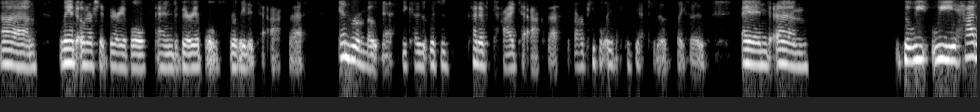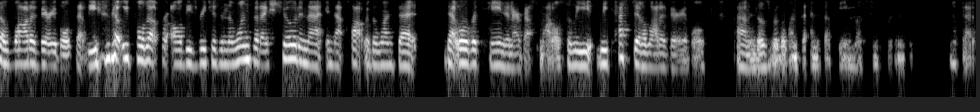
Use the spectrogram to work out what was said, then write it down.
um, land ownership variables, and variables related to access and remoteness, because which is kind of tied to access. Are people able to get to those places? And um, so we we had a lot of variables that we that we pulled out for all these reaches, and the ones that I showed in that in that plot were the ones that that were retained in our best model. So we we tested a lot of variables, um, and those were the ones that ended up being most important. If that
